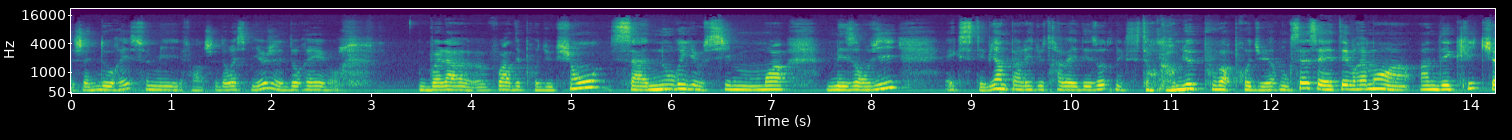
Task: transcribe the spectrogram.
j'adorais ce milieu enfin j'adorais ce milieu. J'adorais euh, voilà euh, voir des productions. Ça nourrit aussi moi mes envies. Et que c'était bien de parler du travail des autres mais que c'était encore mieux de pouvoir produire. Donc ça ça a été vraiment un déclic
